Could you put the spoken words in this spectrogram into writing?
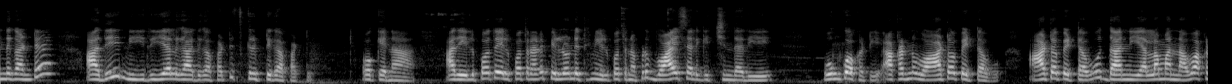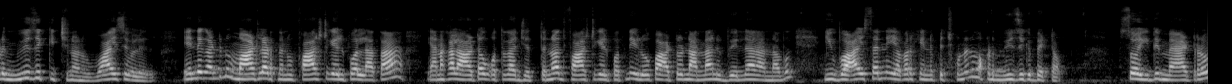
ఎందుకంటే అది నీ రియల్ కాదు కాబట్టి స్క్రిప్ట్ కాబట్టి ఓకేనా? అది వెళ్ళిపోతే వెళ్ళిపోతున్నాడు పిల్లోని ఎత్తుకుని వెళ్ళిపోతున్నప్పుడు వాయిస్ ఎలాగిచ్చింది అది. ఇంకొకటి అక్కడ నువ్వు ఆటో పెట్టావు. ఆటో పెట్టావు దాన్ని వెళ్ళమన్నావు అక్కడ మ్యూజిక్ ఇచ్చినాను వాయిస్ ఇవ్వలేదు. ఎందుకంటే నువ్వు మాట్లాడుతున్నావు నువ్వు ఫాస్ట్గా వెళ్ళిపోలేత వెనకాల ఆటో వస్తుందని చెప్తున్నావు అది ఫాస్ట్గా వెళ్ళిపోతుంది ఈ లోపు ఆటోని అన్నా నువ్వు వెళ్ళాను అన్నావు. ఈ వాయిస్ అన్ని ఎవరికి వినిపించకుండా నువ్వు అక్కడ మ్యూజిక్ పెట్టావు. సో ఇది మ్యాటర్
